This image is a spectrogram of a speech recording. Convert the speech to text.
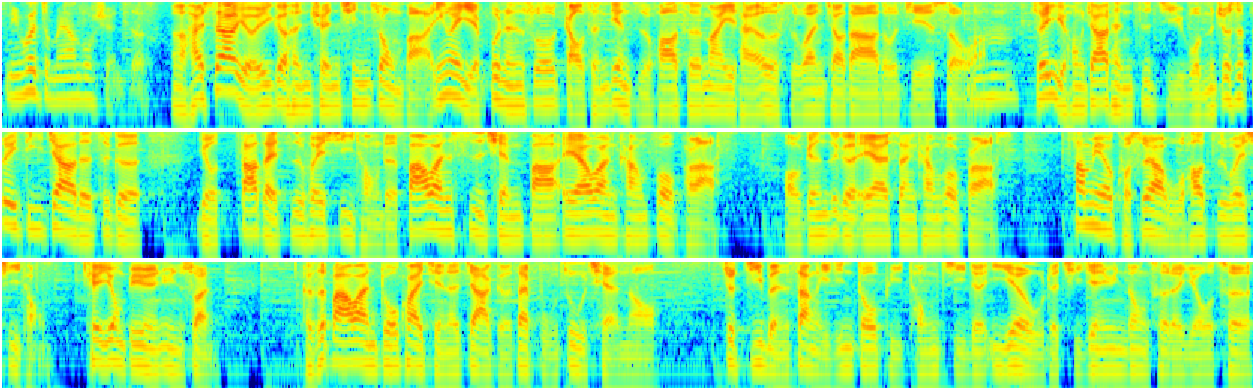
你会怎么样做选择？呃，还是要有一个横权轻重吧，因为也不能说搞成电子花车卖一台二十万叫大家都接受啊。所以以洪家腾自己，我们就是最低价的这个有搭载智慧系统的八万四千八 AI One Comfort Plus 哦，跟这个 AI 三 Comfort Plus 上面有 c o s a 五号智慧系统，可以用边缘运算。可是八万多块钱的价格在补助前哦，就基本上已经都比同级的一二五的旗舰运动车的油车。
